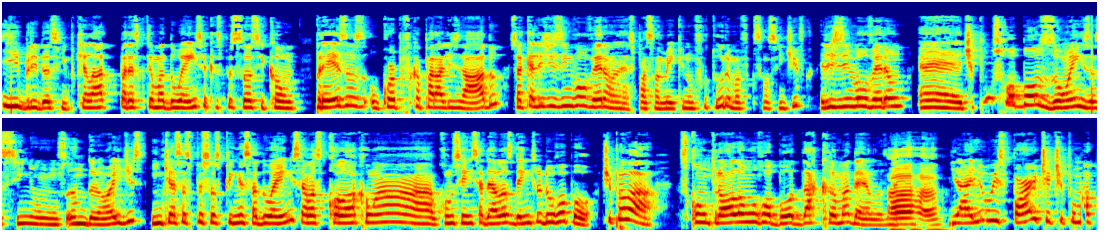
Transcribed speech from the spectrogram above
híbrido, assim, porque lá parece que tem uma doença que as pessoas ficam presas, o corpo fica paralisado, só que eles desenvolveram, né? Se passa meio que no futuro, é uma ficção científica, eles desenvolveram, é, tipo, uns robozões, assim, uns androides, em que essas pessoas que têm essa doença, elas colocam a consciência delas dentro do robô. Tipo lá, controlam o robô da cama delas, né? Uhum. E aí o esporte é tipo uma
